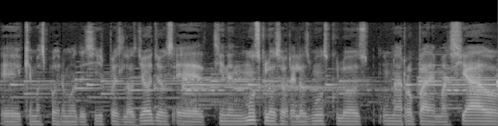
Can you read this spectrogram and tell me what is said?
Eh, ¿Qué más podremos decir? Pues los yoyos eh, tienen músculos sobre los músculos, una ropa demasiado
